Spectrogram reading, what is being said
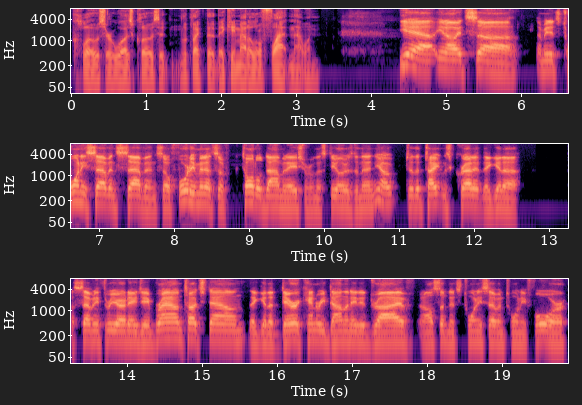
close or was close, it looked like the, they came out a little flat in that one. Yeah, you know, it's uh, I mean, it's 27 7. So 40 minutes of total domination from the Steelers. And then, you know, to the Titans' credit, they get a, a 73 yard A.J. Brown touchdown. They get a Derrick Henry dominated drive. And all of a sudden it's 27 24.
